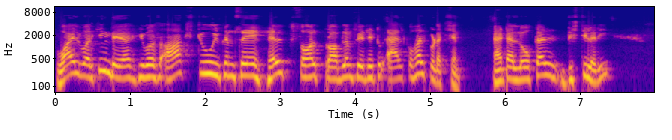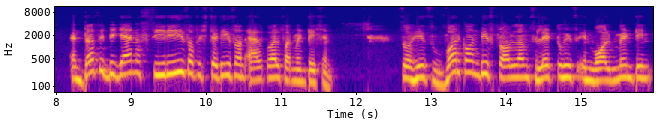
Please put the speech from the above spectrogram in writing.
While working there, he was asked to, you can say, help solve problems related to alcohol production at a local distillery and thus he began a series of studies on alcohol fermentation. So his work on these problems led to his involvement in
